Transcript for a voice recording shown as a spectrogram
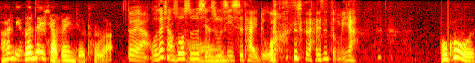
啊！你喝那小杯你就吐了？对啊，我在想说是不是咸酥鸡吃太多，哦、还是怎么样？不过我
